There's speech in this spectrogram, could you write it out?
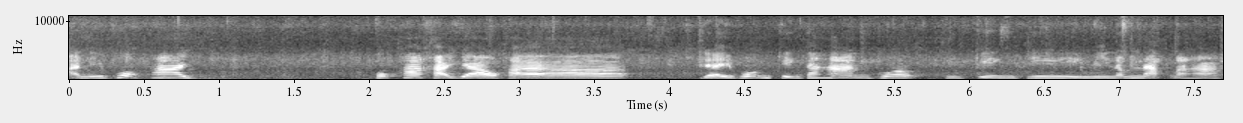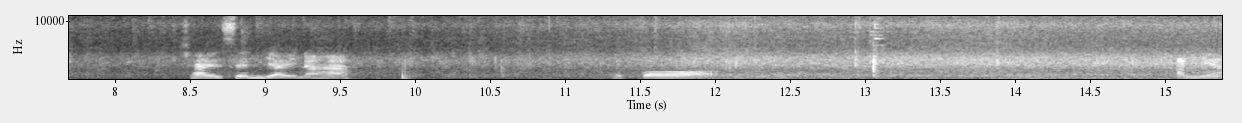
อันนี้พวกผ้า พวกผ้าขายาวขาใหญ่พวกกางเกงทหารพวกกางเกงที่มีน้ำหนักนะคะ ใช้เส้นใหญ่นะคะ แล้วก็ อันเนี้ย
